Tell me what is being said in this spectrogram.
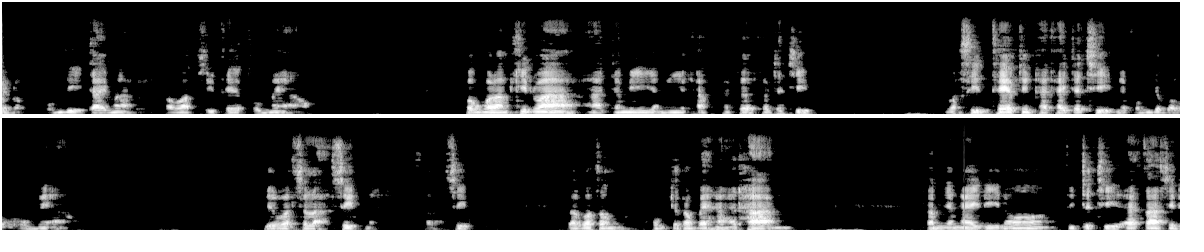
พหรอกผมดีใจมากเลยเพราะวัคซีนเทพผมไม่เอา ผมกำลังคิดว่าอาจจะมีอย่างนี้ครับ ถ้าเกิดเขาจะฉีดวัคซีนเทพซึ่งใครๆจะฉีดเนี่ยผมจะบอกว่าผมไม่เอาเรียกว่าสละสิทธิ์นะสละสิทธิ์แล้วก็ต้องคงจะต้องไปหาทาง ทำยังไงดีเนาะที่จะฉีดแอสตราเซเน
